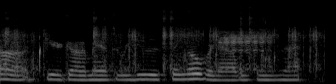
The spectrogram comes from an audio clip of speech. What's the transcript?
Oh, dear God, I may have to redo this thing over now because of that.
